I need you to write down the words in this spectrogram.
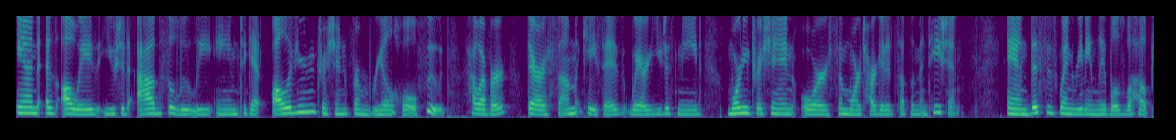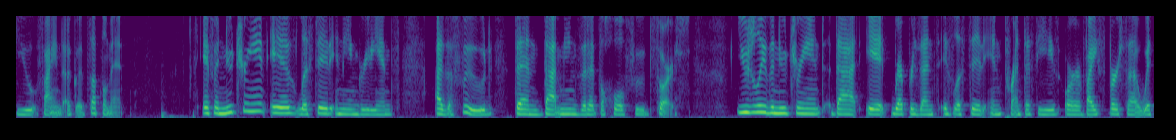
And as always, you should absolutely aim to get all of your nutrition from real whole foods. However, there are some cases where you just need more nutrition or some more targeted supplementation. And this is when reading labels will help you find a good supplement. If a nutrient is listed in the ingredients as a food, then that means that it's a whole food source. Usually, the nutrient that it represents is listed in parentheses or vice versa, with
